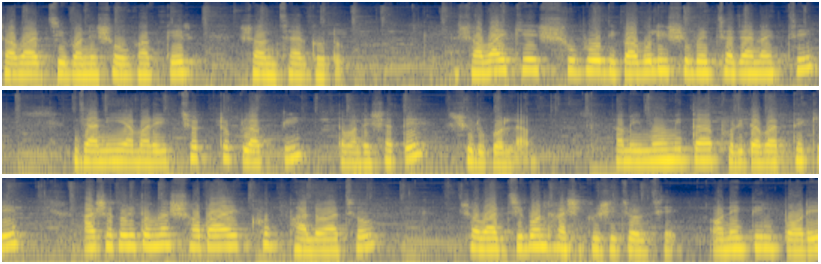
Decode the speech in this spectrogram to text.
সবার জীবনে সৌভাগ্যের সঞ্চার ঘটুক। সবাইকে শুভ দীপাবলির শুভেচ্ছা জানাচ্ছি। জানিয়ে আমার এই ছোট্ট ব্লগটি তোমাদের সাথে শুরু করলাম। আমি মৌমিতা ফরিদাবাদ থেকে। আশা করি তোমরা সবাই খুব ভালো আছো। সবার জীবন হাসি খুশি চলছে। অনেক দিন পরে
